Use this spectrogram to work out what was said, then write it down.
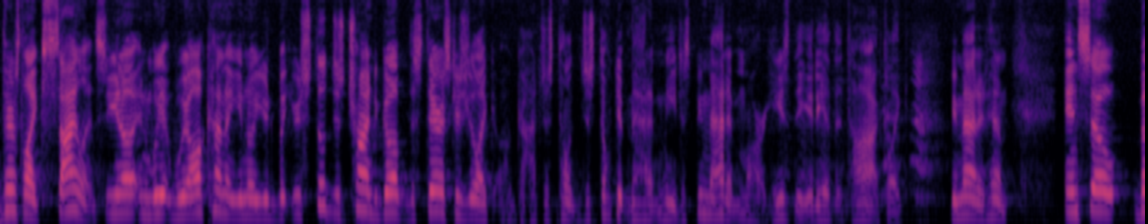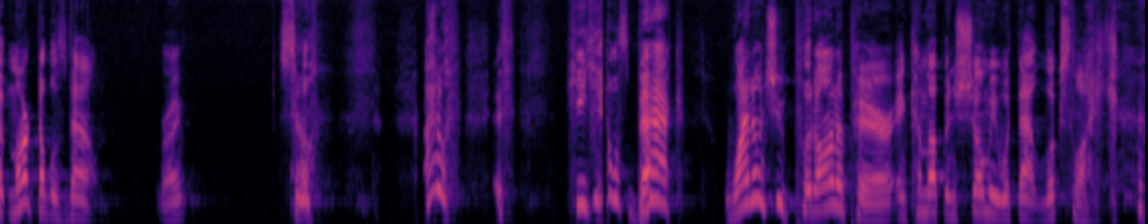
there's like silence, you know, and we we all kind of you know you but you're still just trying to go up the stairs because you're like, oh God, just don't just don't get mad at me, just be mad at Mark. He's the idiot that talked. Like, be mad at him, and so but Mark doubles down, right? So I don't, he yells back, Why don't you put on a pair and come up and show me what that looks like?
